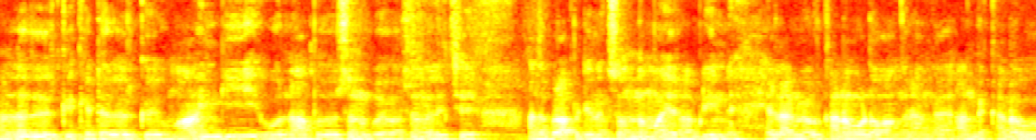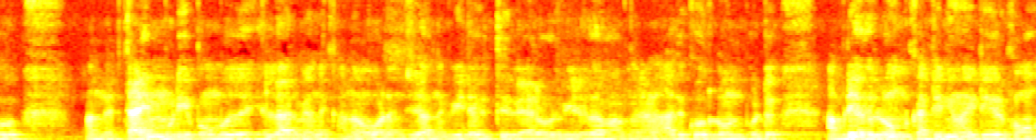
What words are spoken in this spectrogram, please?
நல்லது இருக்குது கெட்டதும் இருக்குது வாங்கி ஒரு நாற்பது வருஷம் முப்பது வருஷம் கழித்து அந்த ப்ராப்பர்ட்டி எனக்கு சொந்தமாயிரும் அப்படின்னு எல்லாருமே ஒரு கனவோடு வாங்குறாங்க. அந்த கனவு அந்த டைம் முடிய போகும்போது எல்லாருமே அந்த கனவு உடஞ்சி அந்த வீடை விற்று வேறு ஒரு வீடு தான் வாங்குறாங்க. அதுக்கு ஒரு லோன் போட்டு அப்படியே அந்த லோன் கண்டினியூ ஆகிட்டே இருக்கும்.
